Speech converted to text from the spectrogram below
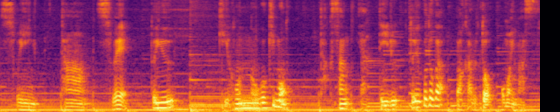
スイングターンスウェーという基本の動きもたくさんやっているということがわかると思います。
